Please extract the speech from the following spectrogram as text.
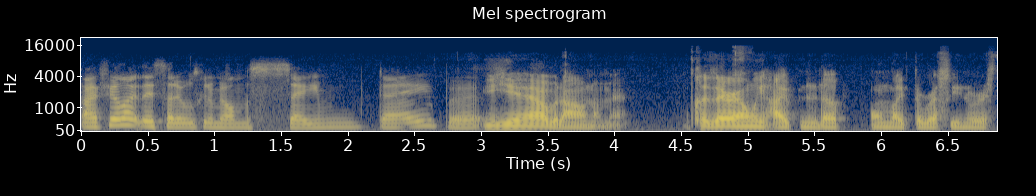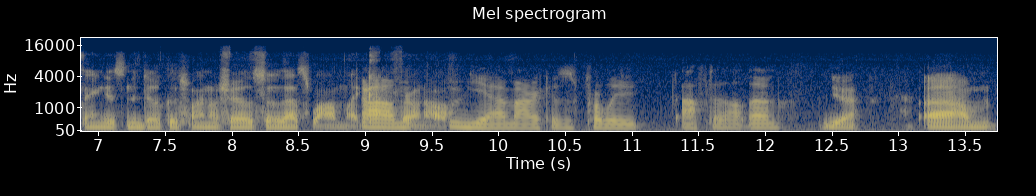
I feel like they said it was gonna be on the same day, but yeah, but I don't know, man. Because they're only hyping it up on like the Wrestle Universe thing is Nodoka's final show, so that's why I'm like kind of um, thrown off. yeah, Marika's is probably after that then. Yeah. Um,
